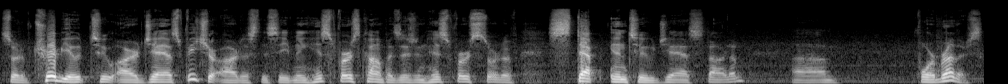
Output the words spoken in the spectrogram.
sort of tribute to our jazz feature artist this evening. His first composition, his first sort of step into jazz stardom, um, Four Brothers.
